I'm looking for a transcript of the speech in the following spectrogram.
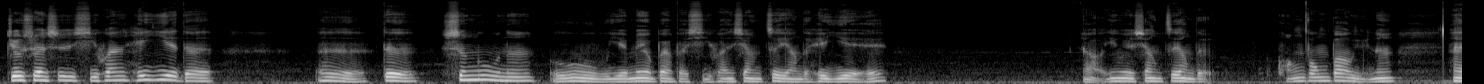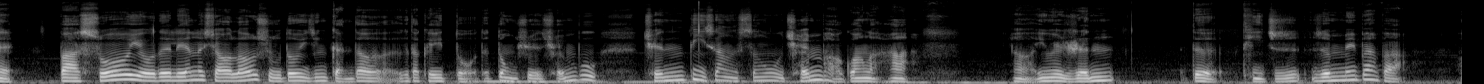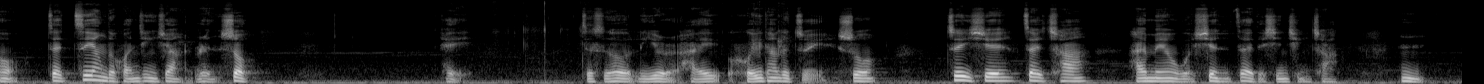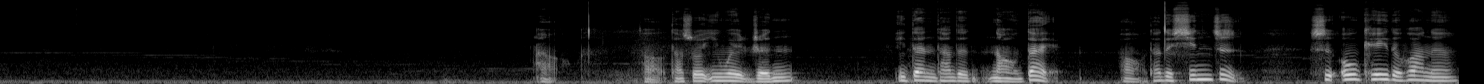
就算是喜欢黑夜的，呃的。”生物呢？哦，也没有办法喜欢像这样的黑夜。啊，因为像这样的狂风暴雨呢，哎，把所有的连了小老鼠都已经赶到它可以躲的洞穴，全部全地上的生物全跑光了哈。啊，因为人的体质，人没办法哦，在这样的环境下忍受。嘿。这时候，李尔还回他的嘴说：“这些再差，还没有我现在的心情差。”嗯，好，好，他说：“因为人一旦他的脑袋，哦，他的心智是 OK 的话呢，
